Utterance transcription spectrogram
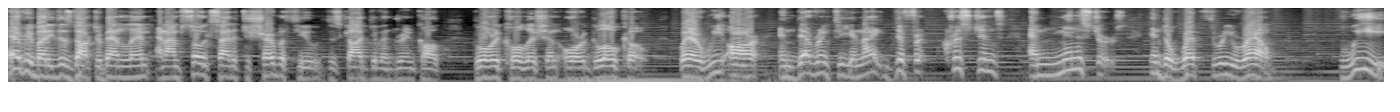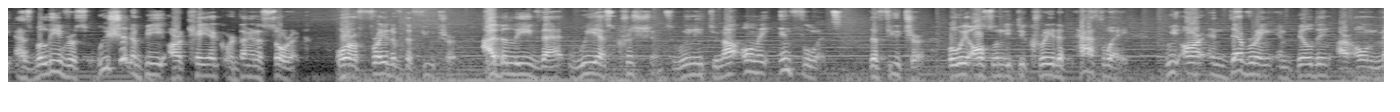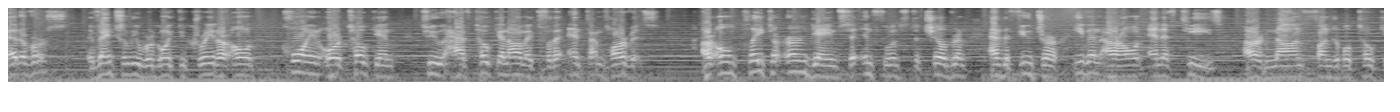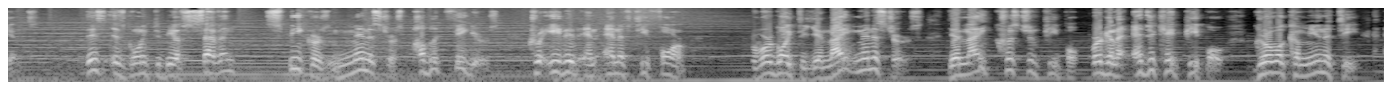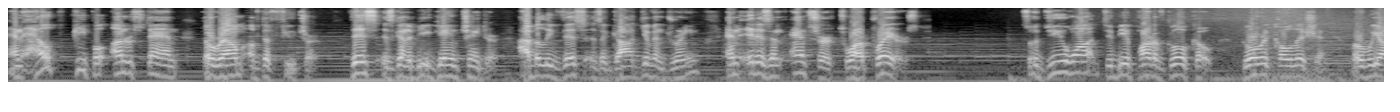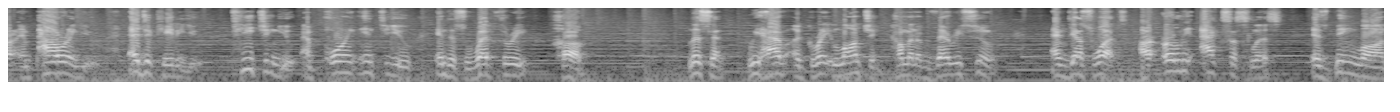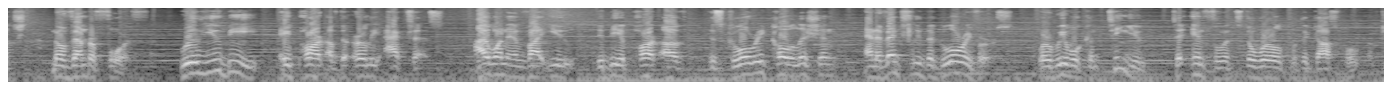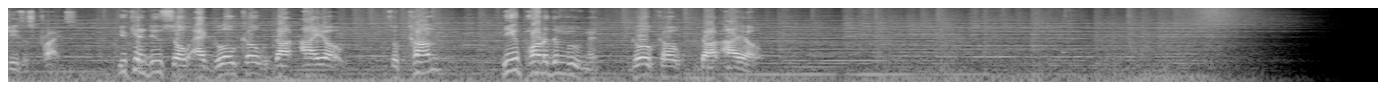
Hey everybody, this is Dr. Ben Lim, and I'm so excited to share with you this God-given dream called Glory Coalition or GLOCO, where we are endeavoring to unite different Christians and ministers in the Web3 realm. We, as believers, we shouldn't be archaic or dinosauric or afraid of the future. I believe that we as Christians, we need to not only influence the future, but we also need to create a pathway we are endeavoring in building our own metaverse. Eventually, we're going to create our own coin or token to have tokenomics for the end times harvest. Our own play to earn games to influence the children and the future, even our own NFTs, our non-fungible tokens. This is going to be of seven speakers, ministers, public figures created in NFT form. We're going to unite ministers, unite Christian people. We're going to educate people, grow a community, and help people understand the realm of the future. This is going to be a game changer. I believe this is a God-given dream and it is an answer to our prayers. So do you want to be a part of GLOCO, Glory Coalition, where we are empowering you, educating you, teaching you, and pouring into you in this Web3 hub? Listen, we have a great launching coming up very soon. And guess what? Our early access list is being launched November 4th. Will you be a part of the early access? I want to invite you to be a part of this Glory Coalition and eventually the Gloryverse, where we will continue to influence the world with the gospel of Jesus Christ. You can do so at gloco.io. So come, be a part of the movement, gloco.io.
